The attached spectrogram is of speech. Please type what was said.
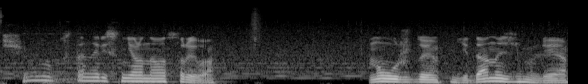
Чего постоянный риск нервного срыва? Нужды, еда на земле.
